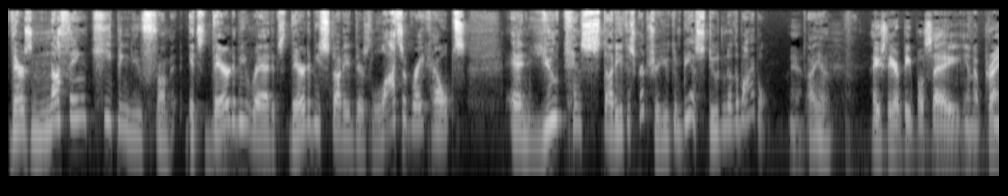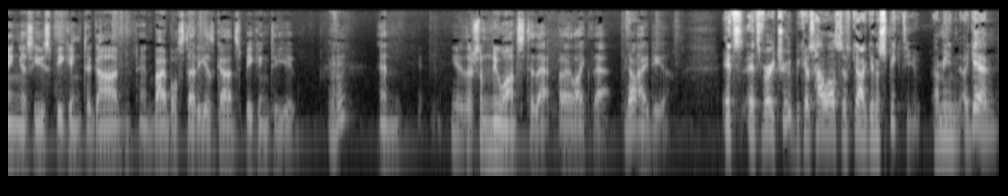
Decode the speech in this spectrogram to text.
There's nothing keeping you from it. It's there to be read. It's there to be studied. There's lots of great helps and you can study the scripture. You can be a student of the Bible. Yeah. I, you know, I used to hear people say, you know, praying is you speaking to God, and Bible study is God speaking to you. Mm-hmm. And you know, there's some nuance to that, but I like that No. idea. It's it's very true because how else is God going to speak to you? I mean, again,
